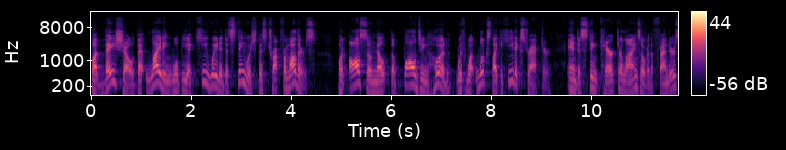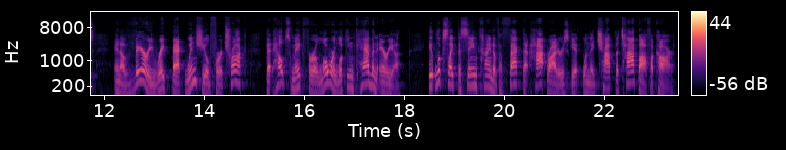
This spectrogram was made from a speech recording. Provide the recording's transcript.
But they show that lighting will be a key way to distinguish this truck from others. But also note the bulging hood with what looks like a heat extractor and distinct character lines over the fenders and a very rake back windshield for a truck that helps make for a lower looking cabin area. It looks like the same kind of effect that hot rodders get when they chop the top off a car.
